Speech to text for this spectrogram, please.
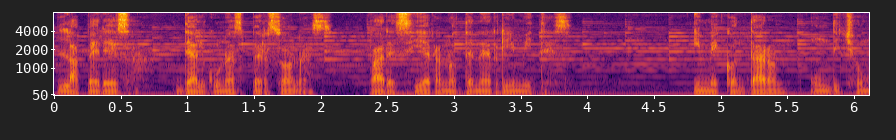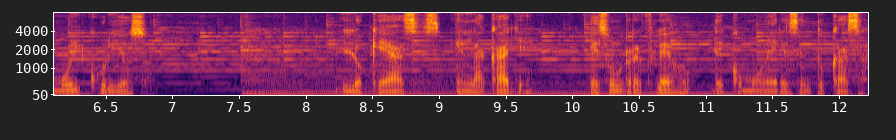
La pereza de algunas personas pareciera no tener límites. Y me contaron un dicho muy curioso. Lo que haces en la calle es un reflejo de cómo eres en tu casa.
